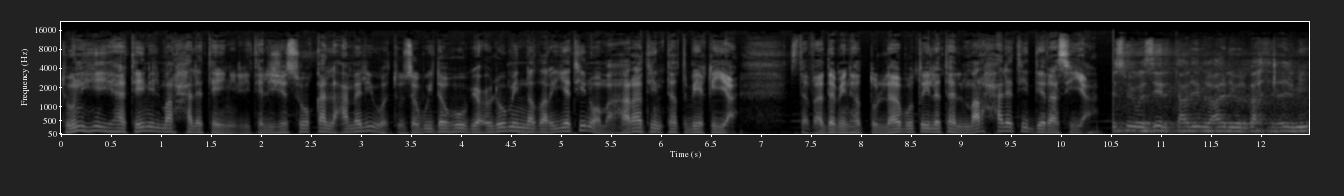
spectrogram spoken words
تنهي هاتين المرحلتين لتلج سوق العمل وتزوده بعلوم نظرية ومهارات تطبيقية. استفاد منها الطلاب طيلة المرحلة الدراسية. باسم وزير التعليم العالي والبحث العلمي.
